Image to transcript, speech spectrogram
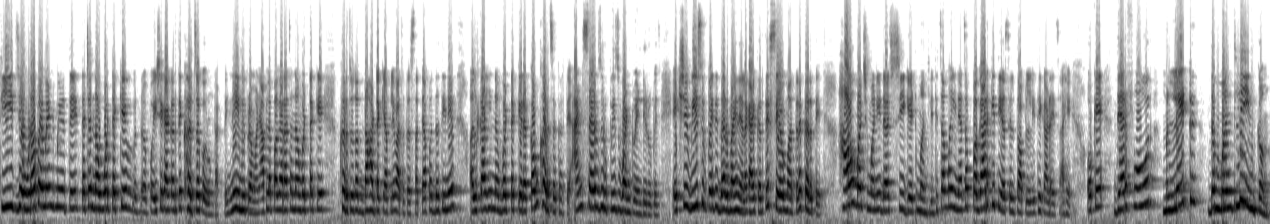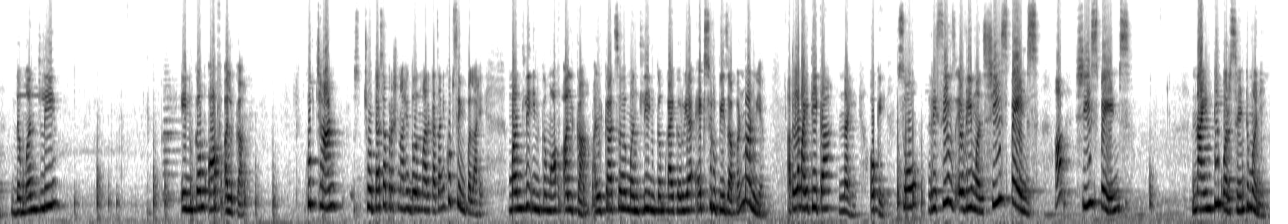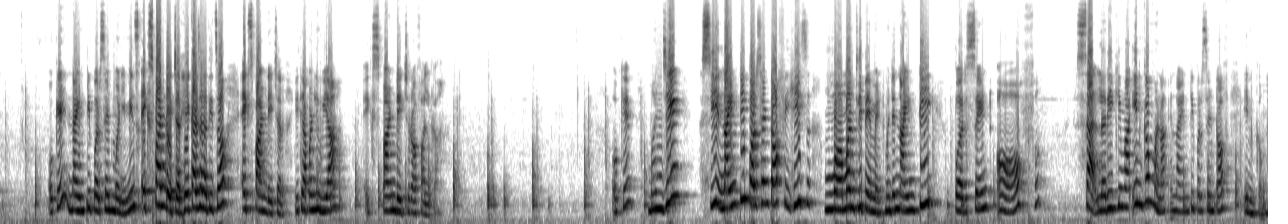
ती जेवढं पेमेंट मिळते त्याच्या नव्वद टक्के पैसे काय करते? खर्च करून टाकते. नेहमीप्रमाणे. आपल्या पगाराचा नव्वद टक्के खर्च होतात दहा टक्के आपले वाचत असतात. त्या पद्धतीने अलका ही नव्वद टक्के रक्कम खर्च करते. And save rupees one twenty rupees एकशे वीस रुपये ती दर महिन्याला काय करते? सेव्ह मात्र करते. How much money does she get monthly तिचा महिन्याचा पगार किती असेल तो आपल्याला इथे काढायचा आहे. Okay therefore let the monthly income the monthly income of Alka. खूप छान छोटासा प्रश्न आहे दोन मार्काचा आणि खूप सिंपल आहे. Monthly income of Alka. अल्काचं monthly income काय करूया? एक्स रुपीज आपण मानूया. आपल्याला माहिती आहे का? नाही. Okay so receives every month she spends हा? She spends ninety percent money okay ninety percent money means expenditure हे काय झालं तिचं? एक्सपांडेचर इथे आपण लिहूया. एक्सपांडेचर ऑफ अल्का ओके म्हणजे she ninety percent of his monthly payment म्हणजे नाईन्टी पर्सेंट ऑफ सॅलरी किंवा इन्कम म्हणा ninety percent of income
